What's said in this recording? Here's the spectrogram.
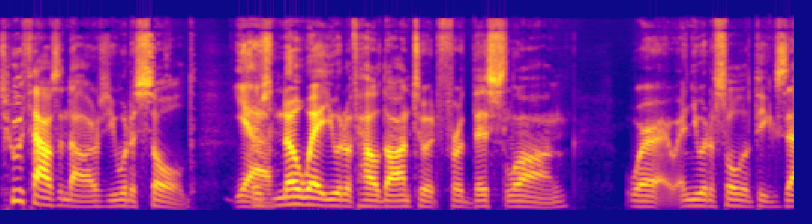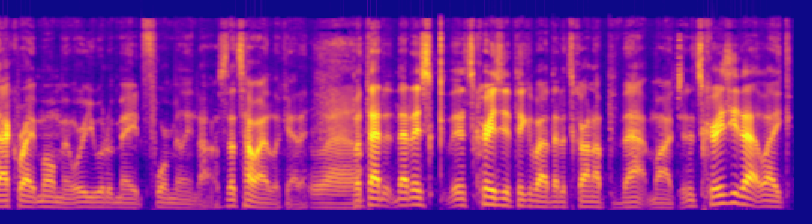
two thousand dollars. You would have sold. yeah, There's no way you would have held on to it for this long, where and you would have sold at the exact right moment where you would have made four million dollars. That's how I look at it. Wow. But that that is it's crazy to think about that it's gone up that much, and it's crazy that like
